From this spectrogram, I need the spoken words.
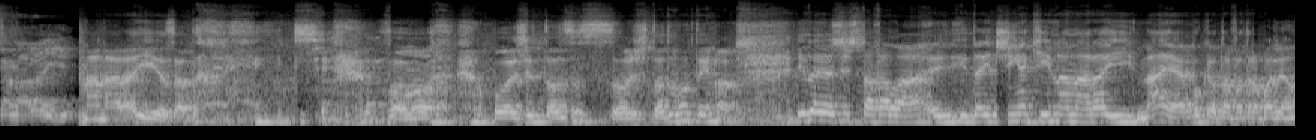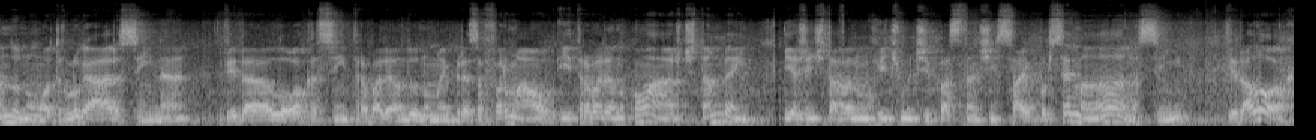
Na Naraí. Na Naraí, exatamente. Vamos, hoje, todos, os- hoje todo mundo tem nome. E daí a gente tava lá, e e daí tinha que ir na Naraí. Na época eu tava trabalhando num outro lugar, assim, né? Vida louca, assim, trabalhando numa empresa formal e trabalhando com arte também. E a gente tava num ritmo de bastante ensaio por semana, assim, vida louca.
